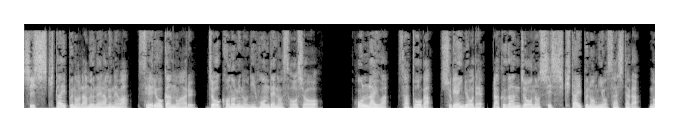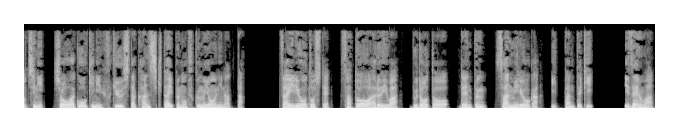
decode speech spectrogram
湿式タイプのラムネラムネは、清涼感のある、上好みの日本での総称。本来は、砂糖が主原料で、落眼状の湿式タイプの実を指したが、後に、昭和後期に普及した乾式タイプも含むようになった。材料として、砂糖あるいは、ブドウ糖、でんぷん、酸味料が一般的。以前は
